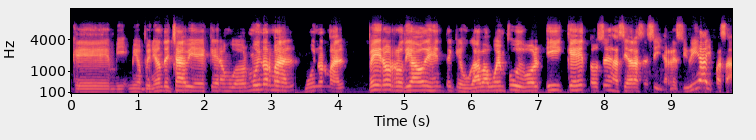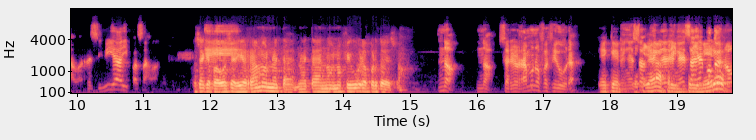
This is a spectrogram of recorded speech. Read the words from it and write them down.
Que mi, mi opinión de Xavi es que era un jugador muy normal, muy normal, pero rodeado de gente que jugaba buen fútbol y que entonces hacía la sencilla, recibía y pasaba, recibía y pasaba. O sea que para vos eh, Sergio Ramos no está, no está, no, no figura por todo eso. No, no, Sergio Ramos no fue figura. Es que, primero,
